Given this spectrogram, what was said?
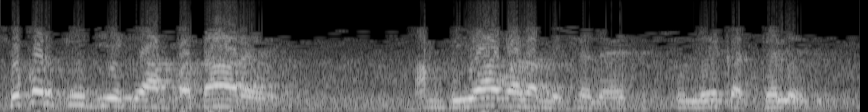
شکر کیجیے کہ آپ بتا رہے ہیں۔ ہم بیا والا مشن ہے، اس کو لے کر چلے۔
